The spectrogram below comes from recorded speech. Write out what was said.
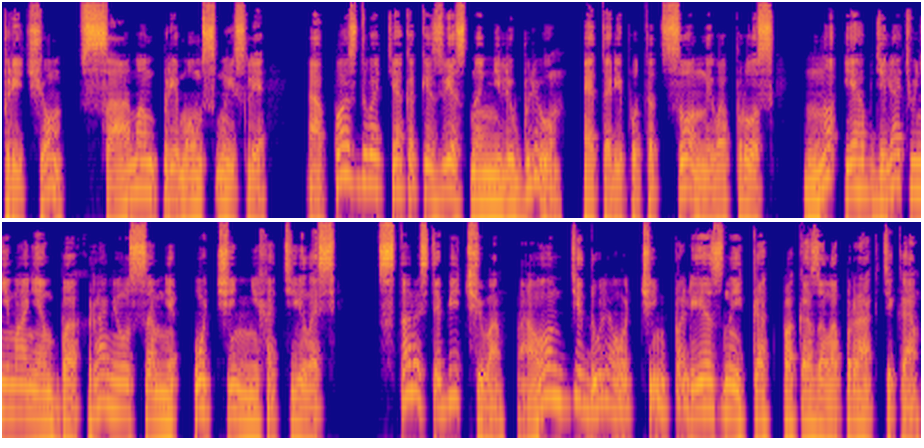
Причем в самом прямом смысле. Опаздывать я, как известно, не люблю. Это репутационный вопрос. Но и обделять вниманием Бахрамиуса мне очень не хотелось. Старость обидчива, а он, дедуля, очень полезный, как показала практика.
